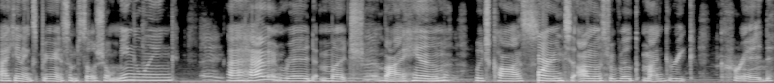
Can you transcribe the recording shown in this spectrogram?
I can experience some social mingling. I haven't read much by him, which caused Warren to almost revoke my Greek cred.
